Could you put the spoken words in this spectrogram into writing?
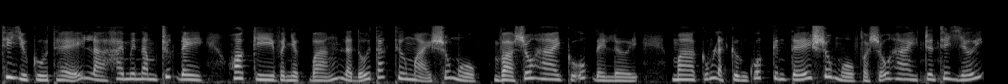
Thí dụ cụ thể là 20 năm trước đây, Hoa Kỳ và Nhật Bản là đối tác thương mại số 1 và số 2 của Úc Đại Lợi, mà cũng là cường quốc kinh tế số 1 và số 2 trên thế giới.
